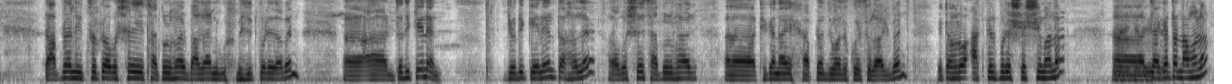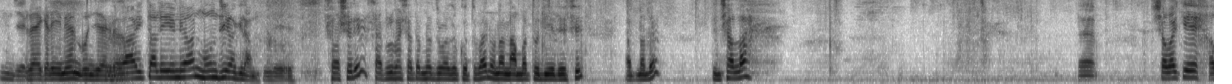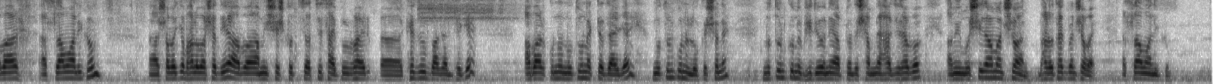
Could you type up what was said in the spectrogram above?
তা আপনারা নিশ্চয়ই অবশ্যই সাইফুল ভাইয়ের বাগান ভিজিট করে যাবেন। আর যদি কেনেন যদি কেনেন তাহলে অবশ্যই সাইফুল ভাইয়ের ঠিকানায় আপনার যোগাযোগ করে চলে আসবেন। এটা হলো আক্কেলপুরের শেষ সীমানা। জায়গাটার নাম হলো? রায়কালী ইউনিয়ন বুঞ্জিয়া গ্রাম। রাইকালি ইউনিয়ন মঞ্জিয়া গ্রাম। সরাসরি সাইফুল ভাইয়ের সাথে আপনারা যোগাযোগ করতে পারেন। ওনার নাম্বার তো দিয়ে দিয়েছি আপনাদের। ইনশাল্লাহ সবাইকে আবার আসসালামু আলাইকুম। আহ, সবাইকে ভালোবাসা দিয়ে আবার আমি শেষ করতে চাচ্ছি সাইফুল ভাইয়ের আহ, খেজুর বাগান থেকে। আবার কোনো নতুন একটা জায়গায় নতুন কোনো লোকেশনে নতুন কোনো ভিডিও নিয়ে আপনাদের সামনে হাজির হব। আমি মশির রহমান সোহান। ভালো থাকবেন সবাই। আসসালামু আলাইকুম।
